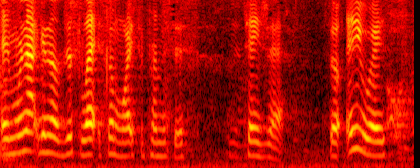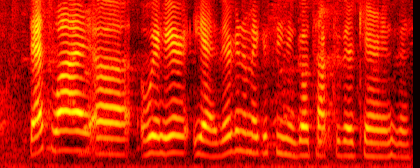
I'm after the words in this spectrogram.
and we're not gonna just let some white supremacists change that. So, anyways, that's why uh, we're here. Yeah, they're gonna make a scene and go talk to their Karens and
